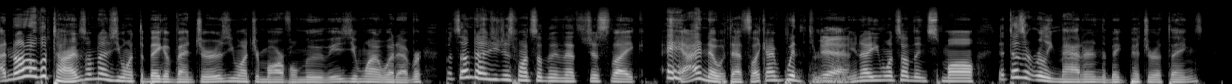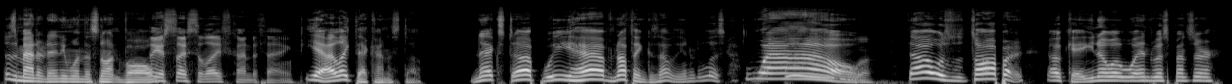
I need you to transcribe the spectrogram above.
Uh, not all the time. Sometimes you want the big adventures, you want your Marvel movies, you want whatever. But sometimes you just want something that's just like, hey, I know what that's like. I went through Yeah. that. You know, you want something small that doesn't really matter in the big picture of things. Doesn't matter to anyone that's not involved. Like a slice of life kind of thing. Yeah, I like that kind of stuff. Next up, we have nothing because that was the end of the list. Wow. That was the top. Okay, you know what we'll end with, Spencer?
